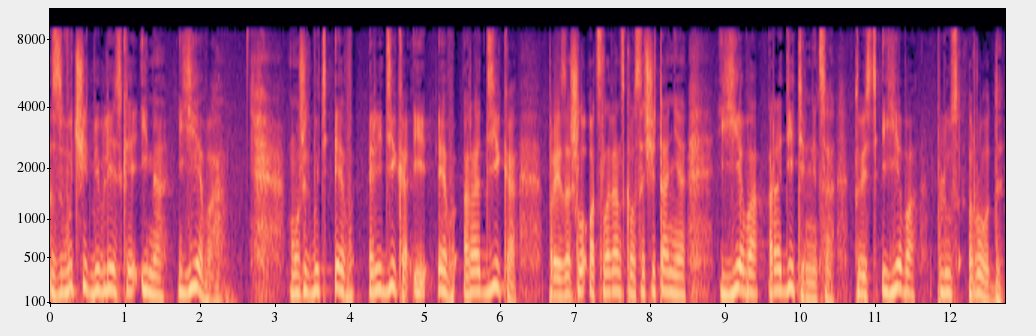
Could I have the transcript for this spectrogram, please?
звучит библейское имя Ева. Может быть, Эв Редика и Эв Радика произошло от славянского сочетания Ева родительница, то есть Ева плюс род,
